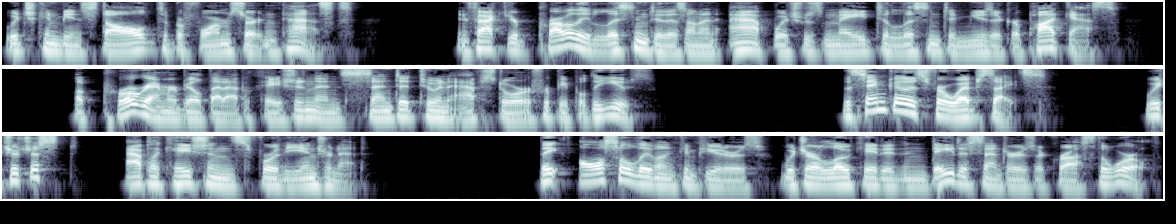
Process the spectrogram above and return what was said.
which can be installed to perform certain tasks. In fact, you're probably listening to this on an app which was made to listen to music or podcasts. A programmer built that application and sent it to an app store for people to use. The same goes for websites, which are just applications for the internet. They also live on computers, which are located in data centers across the world.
